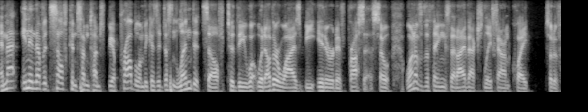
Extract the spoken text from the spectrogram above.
and that in and of itself can sometimes be a problem because it doesn't lend itself to the what would otherwise be iterative process so one of the things that i've actually found quite sort of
